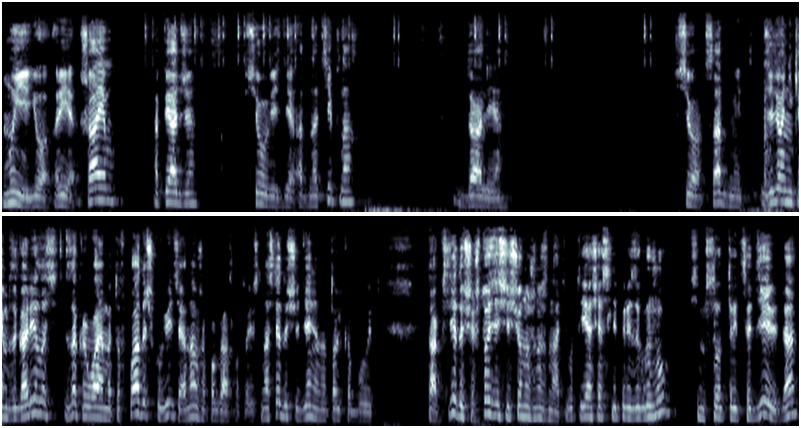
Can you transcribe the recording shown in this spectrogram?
Мы ее решаем, опять же. Все везде однотипно. Далее все, submit. Зелененьким загорелось. Закрываем эту вкладочку. Видите, она уже погасла. То есть на следующий день она только будет. Так, следующее. Что здесь еще нужно знать? Вот я сейчас если перезагружу. 739, да?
